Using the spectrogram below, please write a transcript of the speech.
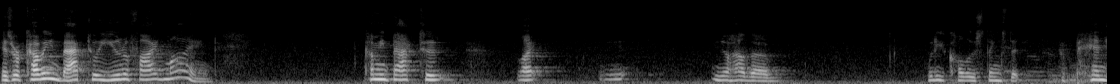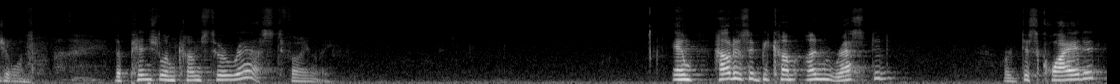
is we're coming back to a unified mind. Coming back to, like, you know how the, what do you call those things that, the pendulum. The pendulum comes to a rest finally. And how does it become unrested or disquieted?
